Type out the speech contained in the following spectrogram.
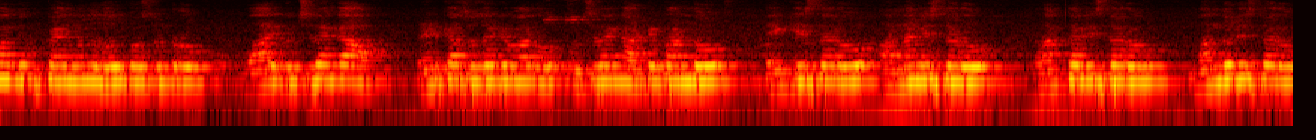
మంది ముప్పై ఐదు మంది రోజుకు వారికి ఉచితంగా రెడ్ క్రాస్ సొసైటీ వారు ఉచితంగా అట్టిపండు ఎగ్ ఇస్తారు అన్నం ఇస్తారు రక్తం ఇస్తారు మందులు ఇస్తారు.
